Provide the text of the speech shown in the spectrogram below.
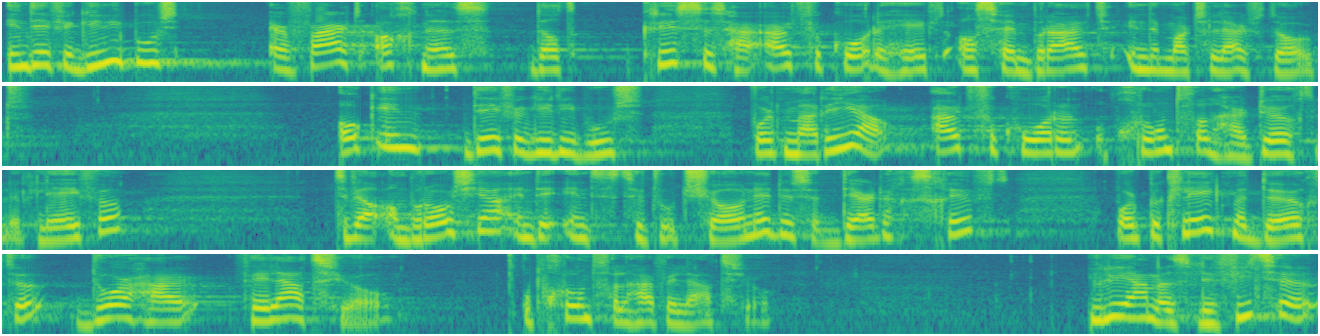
In De Virginibus ervaart Agnes dat Christus haar uitverkoren heeft als zijn bruid in de martelaarsdood. Ook in De Virginibus wordt Maria uitverkoren op grond van haar deugdelijk leven Terwijl Ambrosia in de Institutione, dus het derde geschrift, wordt bekleed met deugden door haar velatio, op grond van haar velatio. Juliana's Leviete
